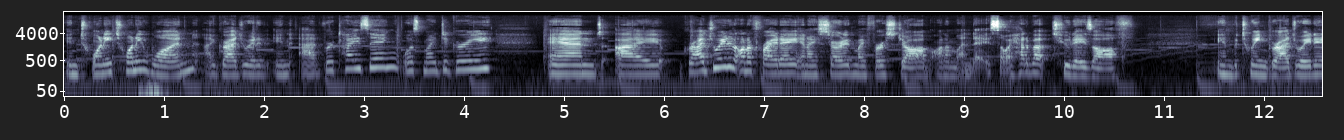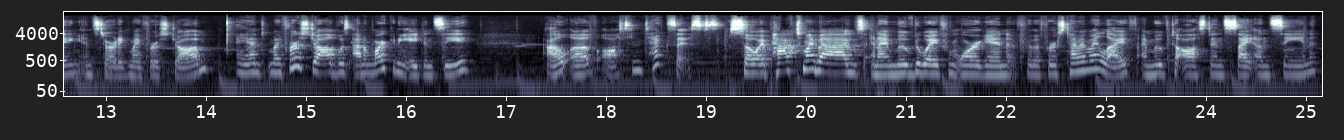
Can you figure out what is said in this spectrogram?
in 2021. I graduated in advertising was my degree and I graduated on a Friday and I started my first job on a Monday. So I had about 2 days off in between graduating and starting my first job. And my first job was at a marketing agency out of Austin, Texas. So I packed my bags and I moved away from Oregon for the first time in my life. I moved to Austin sight unseen.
